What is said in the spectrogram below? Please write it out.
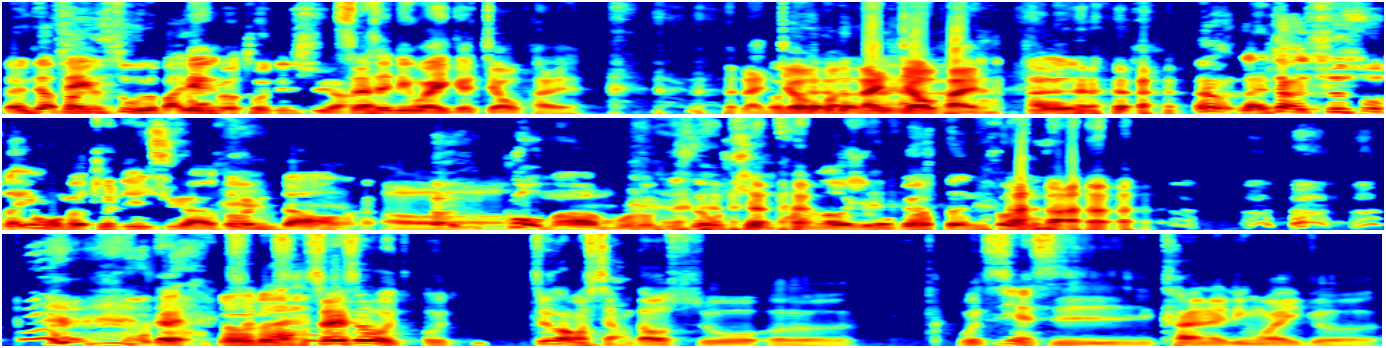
懒觉算是素的吧？因为我没有吞进去啊。算是另外一个教派，懒教派，懒教派。对，因为懒觉是吃素的，因为我没有吞进去啊，所以你知道吗？哦，过门而不入，只是我现场而已，我没有生吞。对，所以所以说我我就让我想到说，呃，我之前也是看了另外一个，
